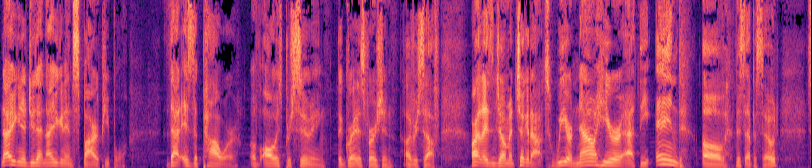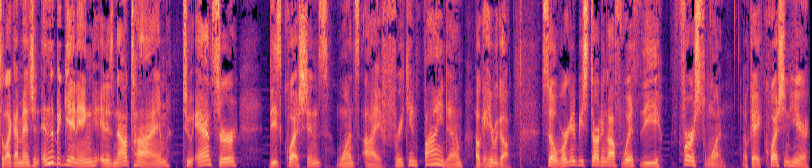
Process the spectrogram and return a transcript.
Now you're going to do that. Now you're going to inspire people. That is the power of always pursuing the greatest version of yourself. All right, ladies and gentlemen, check it out. We are now here at the end of this episode. So, like I mentioned in the beginning, it is now time to answer these questions once I freaking find them. Okay, here we go. So, we're going to be starting off with the first one. Okay, question here.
